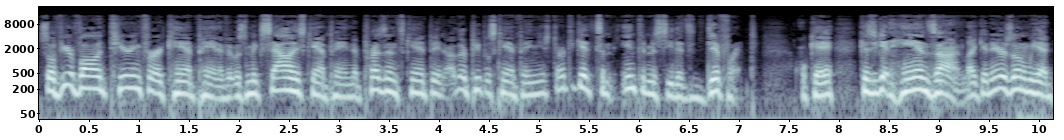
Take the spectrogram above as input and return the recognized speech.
So if you're volunteering for a campaign, if it was McSally's campaign, the president's campaign, other people's campaign, you start to get some intimacy that's different. Okay, because you get hands on. Like in Arizona, we had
